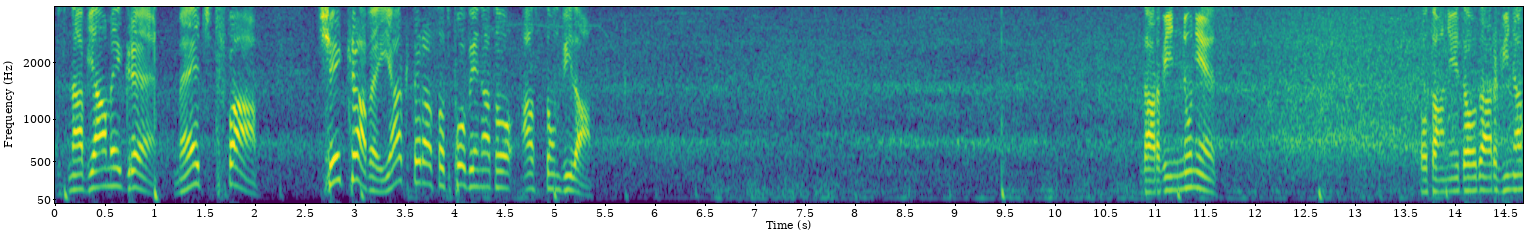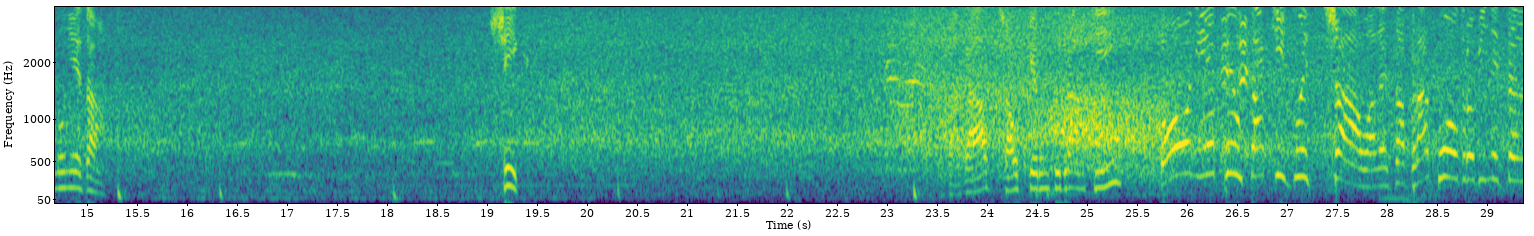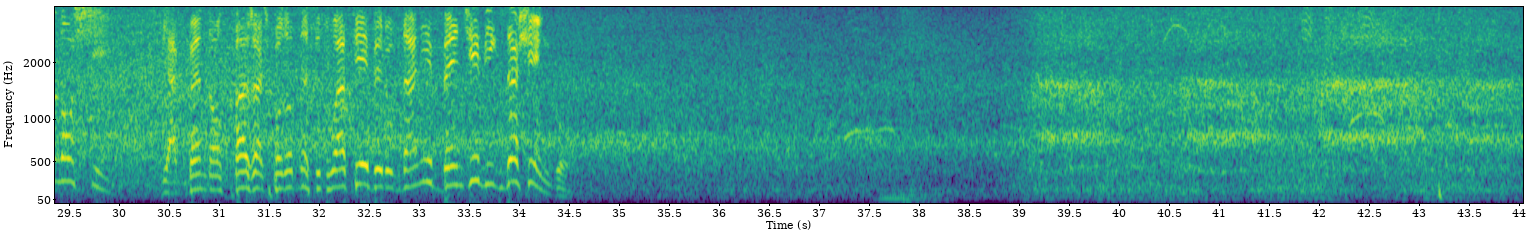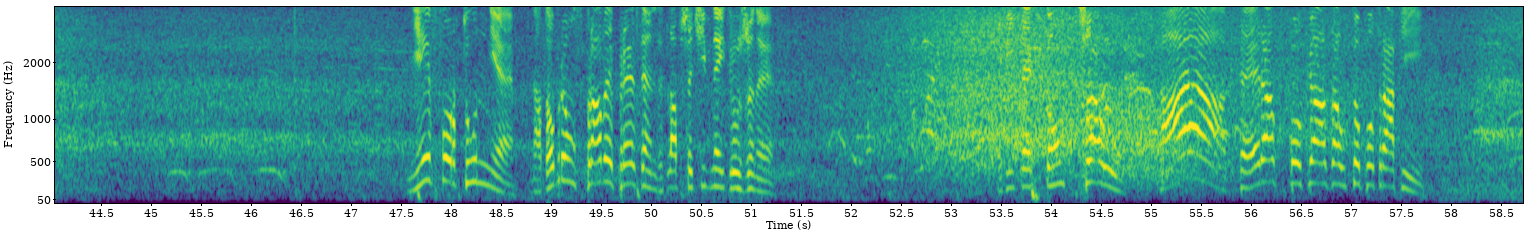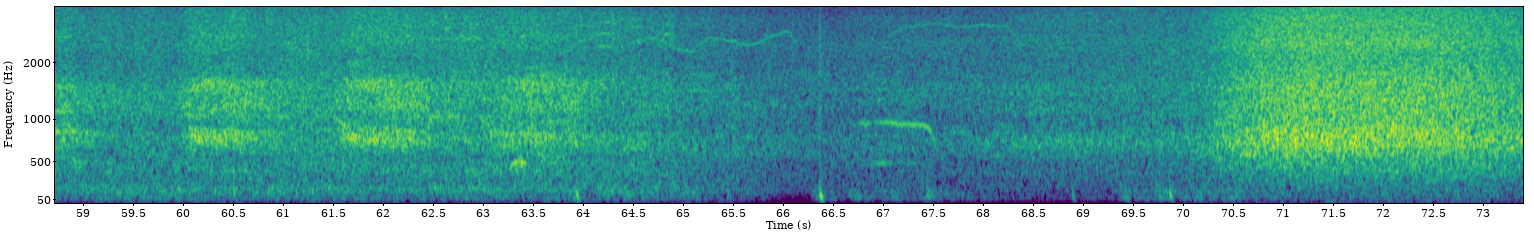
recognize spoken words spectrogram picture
Wznawiamy grę. Mecz trwa. Ciekawe, jak teraz odpowie na to Aston Villa. Darwin Nunez. Podanie do Darwina Nuneza. Szyk. Uwaga, strzał w kierunku bramki. To nie był taki zły strzał, ale zabrakło odrobiny celności. Jak będą stwarzać podobne sytuacje, wyrównanie będzie w ich zasięgu. Niefortunnie. Na dobrą sprawę prezent dla przeciwnej drużyny. Kibice chcą strzału. Tak, teraz pokazał co potrafi.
